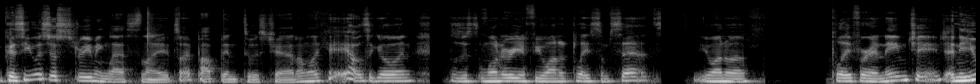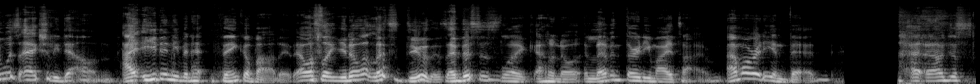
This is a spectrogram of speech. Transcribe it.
because he was just streaming last night, so I popped into his chat. I'm like, hey, how's it going? I was just wondering if you want to play some sets. You want to play for a name change? And he was actually down. I he didn't even ha- think about it. I was like, you know what? Let's do this. And this is like, I don't know, 11:30 my time. I'm already in bed. I, I'm just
